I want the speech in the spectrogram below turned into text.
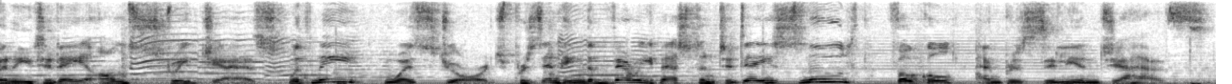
company today on Street Jazz. With me, Wes George, presenting the very best in today's smooth, vocal, and Brazilian jazz.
